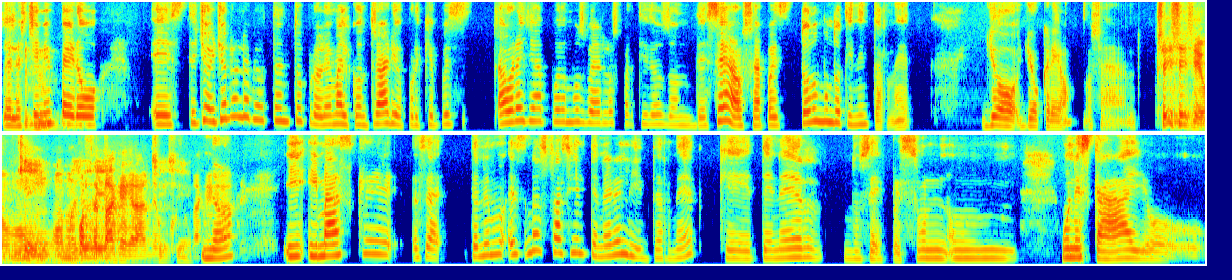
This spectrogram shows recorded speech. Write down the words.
del streaming, pero este, yo, yo no le veo tanto problema, al contrario, porque pues ahora ya podemos ver los partidos donde sea, o sea, pues todo el mundo tiene internet. Yo, yo creo, o sea. Sí, sí, sí, un, Sí, un- porcentaje grande. Sí, un sí. porcentaje ¿No? grande. Y, y más que, o sea, tenemos, es más fácil tener el internet que tener, no sé, pues un, un, un Sky o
